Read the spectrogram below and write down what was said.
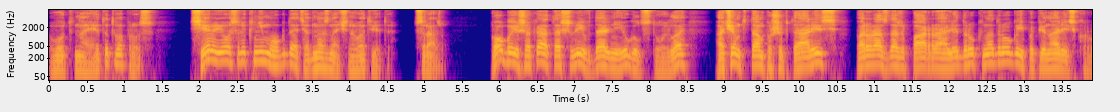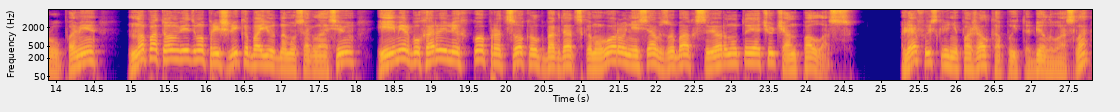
Вот на этот вопрос серый ослик не мог дать однозначного ответа. Сразу. Оба ишака отошли в дальний угол стойла, о чем-то там пошептались, пару раз даже поорали друг на друга и попинались крупами, но потом, видимо, пришли к обоюдному согласию, и эмир Бухары легко процокал к багдадскому вору, неся в зубах свернутый очучан-палас. Лев искренне пожал копыта белого осла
